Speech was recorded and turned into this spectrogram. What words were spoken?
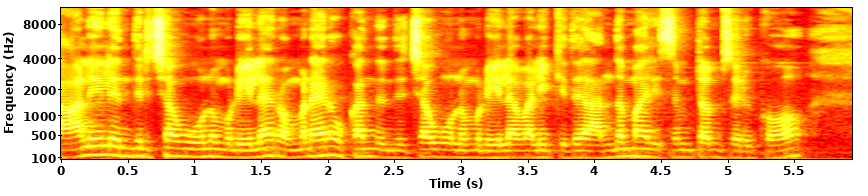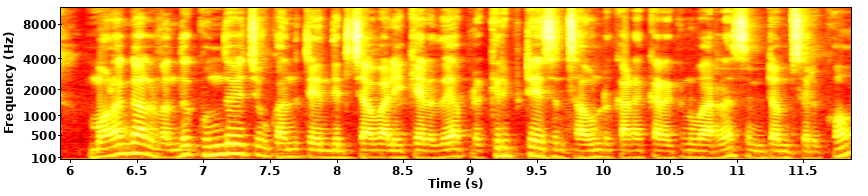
காலையில் எந்திரிச்சா ஊன முடியல ரொம்ப நேரம் உட்காந்து எந்திரிச்சா ஊன முடியல வலிக்குது அந்த மாதிரி சிம்டம்ஸ் இருக்கும். முழங்கால் வந்து குந்து வச்சு உட்காந்துட்டு எழுந்திரிச்சா வலிக்கிறது அப்புறம் கிரிப்டேஷன் சவுண்டு கடக்கடக்குன்னு வர்ற சிம்டம்ஸ் இருக்கும்.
